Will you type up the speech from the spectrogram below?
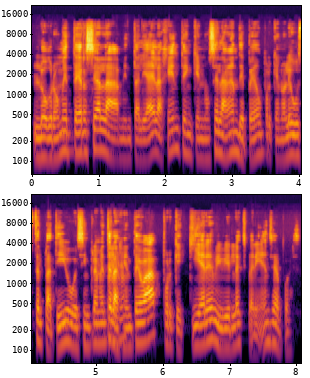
logró meterse a la mentalidad de la gente en que no se la hagan de pedo porque no le gusta el platillo, güey. Simplemente la gente va porque quiere vivir la experiencia, pues.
